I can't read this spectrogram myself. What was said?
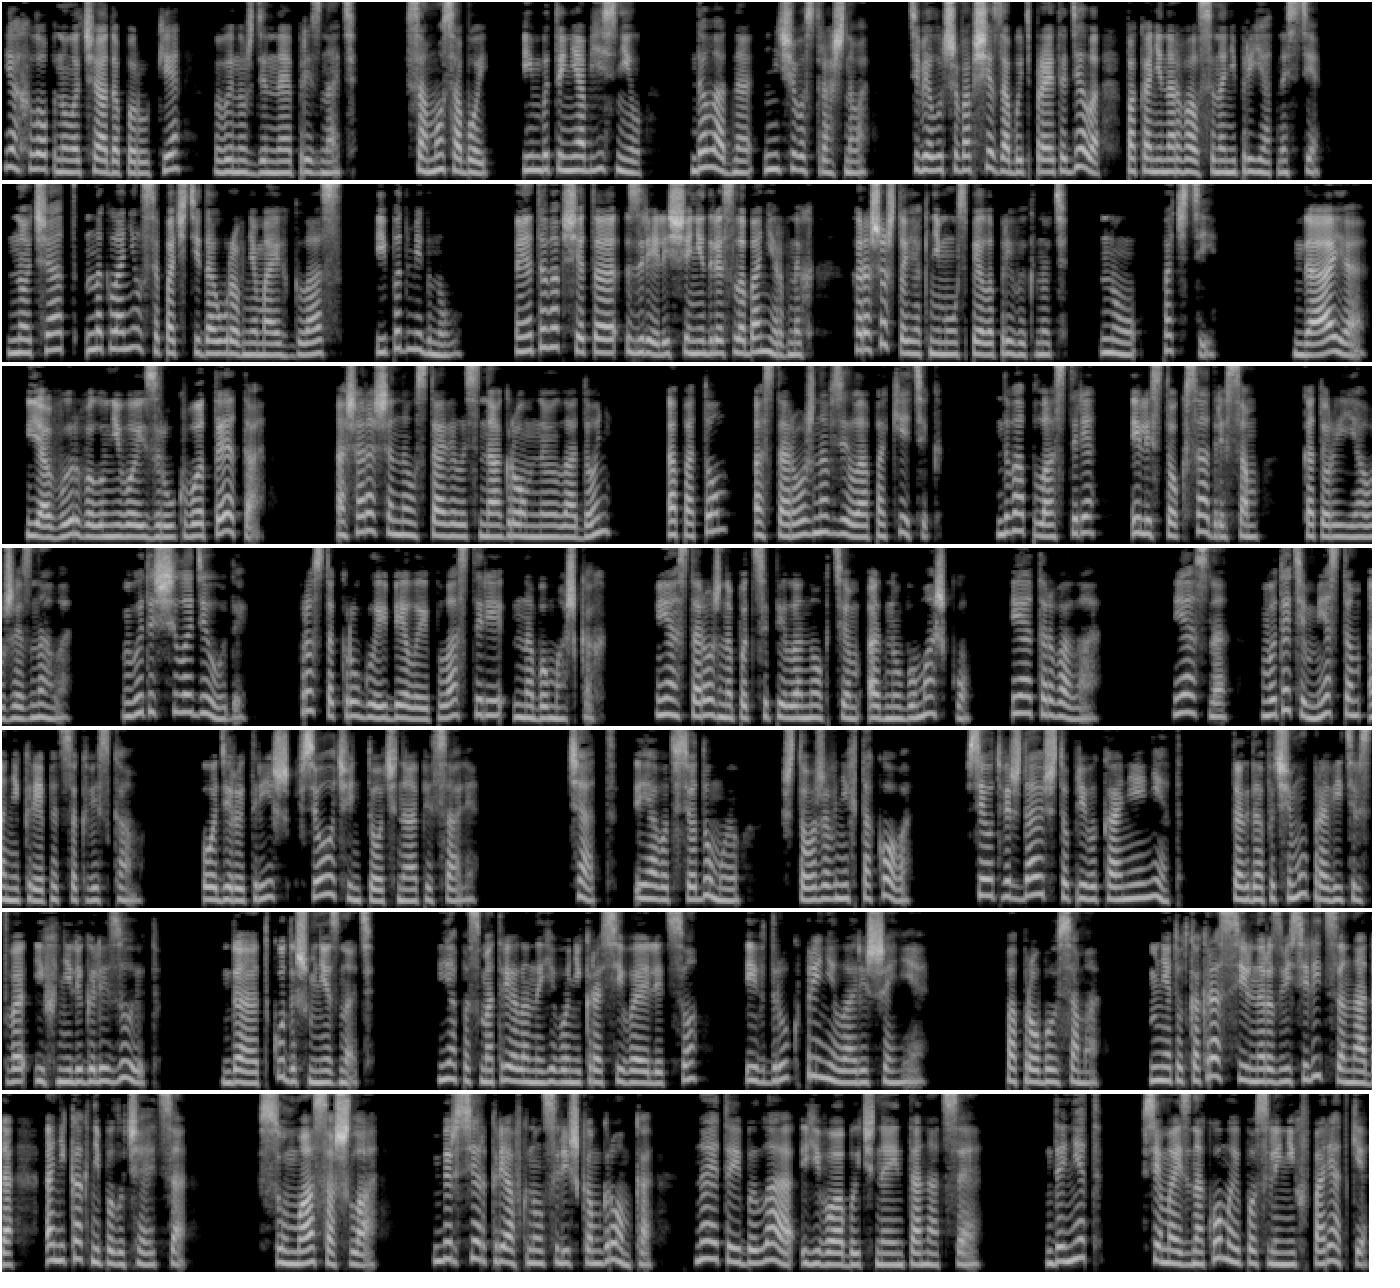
Я хлопнула чада по руке, вынужденная признать. Само собой, им бы ты не объяснил. Да ладно, ничего страшного. Тебе лучше вообще забыть про это дело, пока не нарвался на неприятности. Но чат наклонился почти до уровня моих глаз и подмигнул. Это вообще-то зрелище не для слабонервных. Хорошо, что я к нему успела привыкнуть. Ну, почти. Да, я. Я вырвал у него из рук вот это. Ошарашенно уставилась на огромную ладонь, а потом осторожно взяла пакетик. Два пластыря и листок с адресом, который я уже знала. Вытащила диоды. Просто круглые белые пластыри на бумажках. Я осторожно подцепила ногтем одну бумажку и оторвала. Ясно, вот этим местом они крепятся к вискам. Одер и Триш все очень точно описали. Чат, я вот все думаю, что же в них такого? Все утверждают, что привыкания нет. Тогда почему правительство их не легализует? Да откуда ж мне знать? Я посмотрела на его некрасивое лицо и вдруг приняла решение. Попробую сама. Мне тут как раз сильно развеселиться надо, а никак не получается. С ума сошла! Берсерк рявкнул слишком громко, но это и была его обычная интонация. Да нет, все мои знакомые после них в порядке.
